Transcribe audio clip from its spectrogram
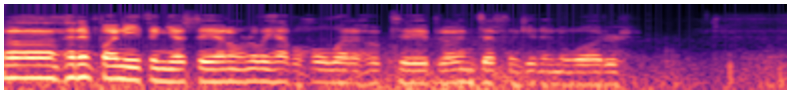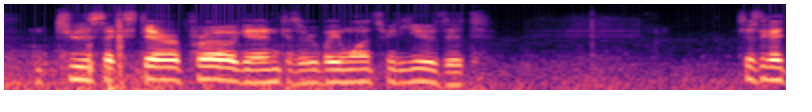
Uh, I didn't find anything yesterday. I don't really have a whole lot of hope today, but I'm definitely getting in the water through this X-Terra Pro again because everybody wants me to use it. Just like I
